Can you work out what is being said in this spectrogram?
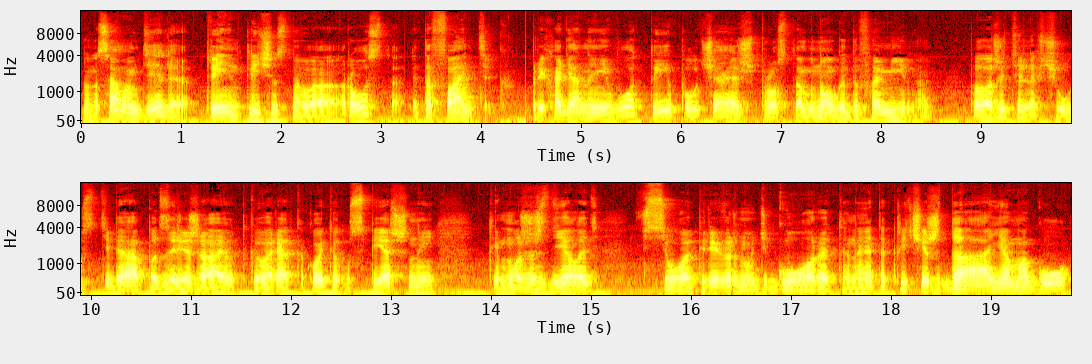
Но на самом деле тренинг личностного роста – это фантик приходя на него, ты получаешь просто много дофамина, положительных чувств, тебя подзаряжают, говорят, какой ты успешный, ты можешь сделать все, перевернуть горы, ты на это кричишь «да, я могу».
